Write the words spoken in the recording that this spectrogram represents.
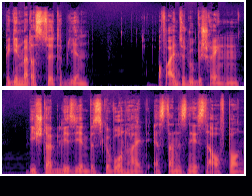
beginn mal das zu etablieren. Auf ein To-Do beschränken, die stabilisieren bis Gewohnheit, erst dann das nächste aufbauen.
